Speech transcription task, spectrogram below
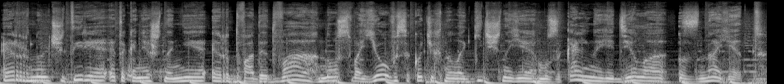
R04 — это, конечно, не R2D2, но свое высокотехнологичное музыкальное дело знает.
